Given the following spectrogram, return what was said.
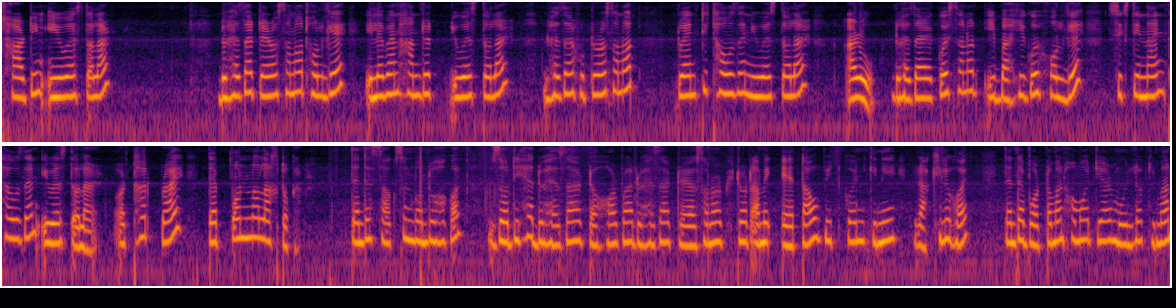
থাৰ্টিন ইউ এছ ডলাৰ দুহেজাৰ তেৰ চনত হ'লগৈ eleven hundred U S dollar দুহেজাৰ সোতৰ চনত twenty thousand U S dollar আৰু দুহেজাৰ একৈছ চনত ই বাঢ়ি গৈ হ'লগৈ sixty nine thousand U S dollar অৰ্থাৎ প্ৰায় তেপন্ন লাখ টকা। তেন্তে চাওকচোন বন্ধুসকল যদিহে দুহেজাৰ দহৰ পৰা দুহেজাৰ তেৰ চনৰ ভিতৰত আমি এটাও বিটকইন কিনি ৰাখিলোঁ হয় তেন্তে বৰ্তমান সময়ত ইয়াৰ মূল্য কিমান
